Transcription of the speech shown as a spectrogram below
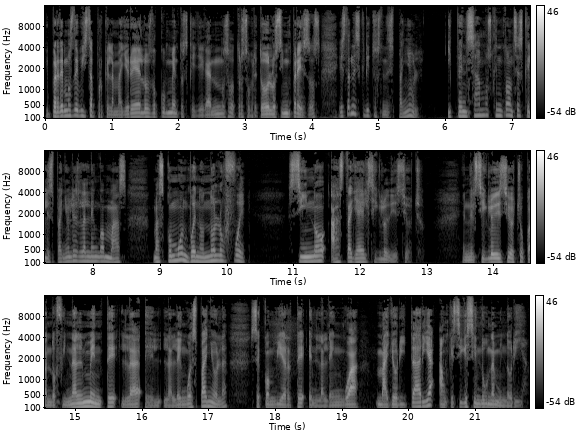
Y perdemos de vista porque la mayoría de los documentos que llegan a nosotros, sobre todo los impresos, están escritos en español. Y pensamos que entonces que el español es la lengua más, más común. Bueno, no lo fue, sino hasta ya el siglo XVIII en el siglo XVIII, cuando finalmente la, la, lengua española se convierte en la lengua mayoritaria, aunque sigue siendo una minoría.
